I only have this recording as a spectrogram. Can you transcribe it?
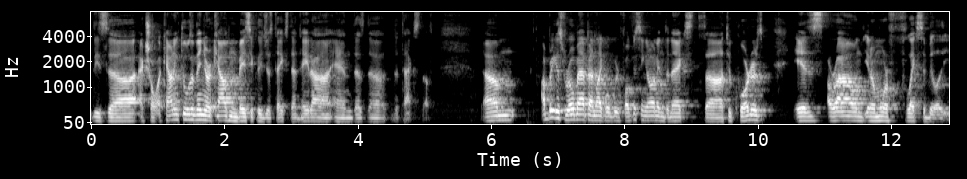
these uh, actual accounting tools, and then your accountant basically just takes that data and does the the tax stuff. Um, our biggest roadmap and like what we're focusing on in the next uh, two quarters is around you know more flexibility.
